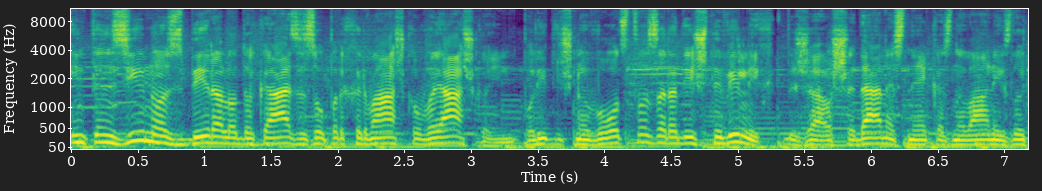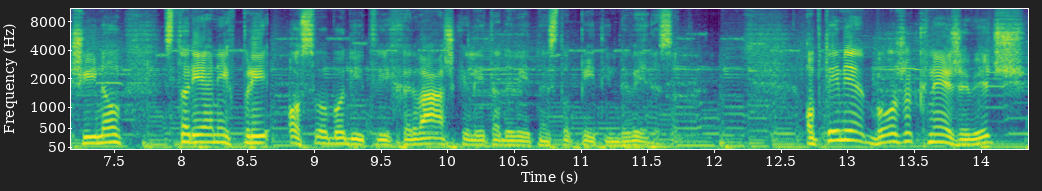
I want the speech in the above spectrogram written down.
intenzivno zbiralo dokaze zoper hrvaško vojaško in politično vodstvo zaradi številnih, žal še danes nekaznovanih zločinov, storjenih pri osvoboditvi Hrvaške leta 1995. Ob tem je Božo Kneževič,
